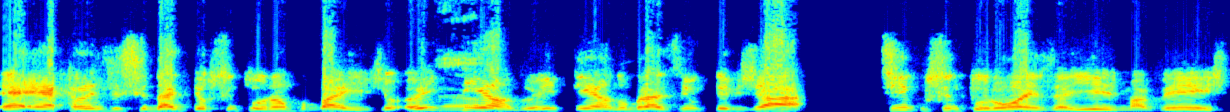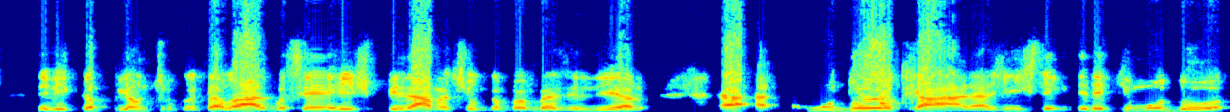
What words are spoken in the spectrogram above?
É, é, aquela necessidade de ter o cinturão para o país. Eu, eu é. entendo, eu entendo. O Brasil teve já cinco cinturões aí de uma vez, teve campeão de tudo lado, você respirava, tinha um campeão brasileiro. Ah, mudou, cara. A gente tem que entender que mudou.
